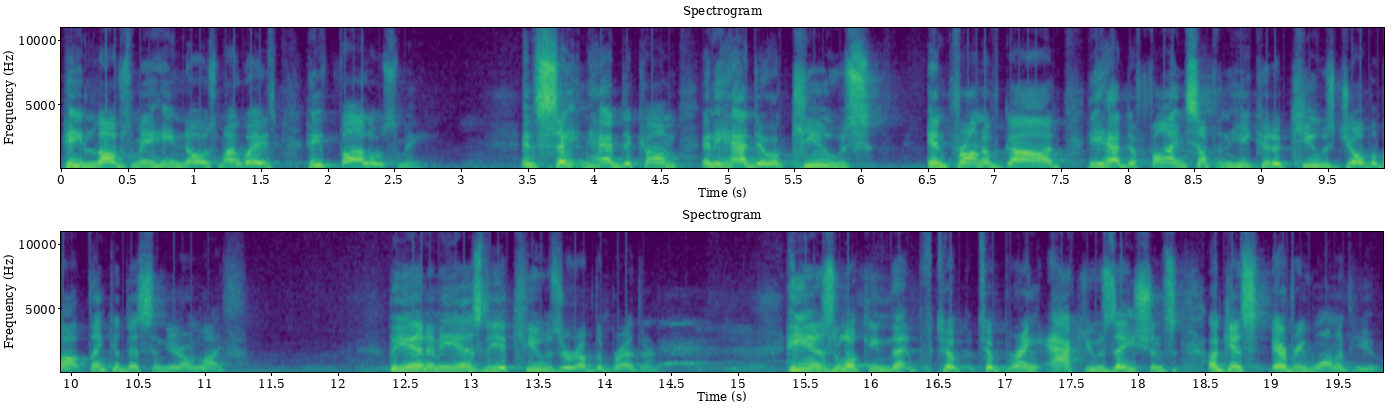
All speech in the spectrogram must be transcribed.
He loves me. He knows my ways. He follows me. And Satan had to come and he had to accuse in front of God. He had to find something he could accuse Job about. Think of this in your own life. The enemy is the accuser of the brethren. He is looking that, to, to bring accusations against every one of you.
